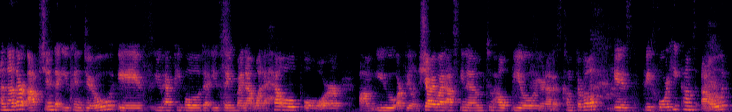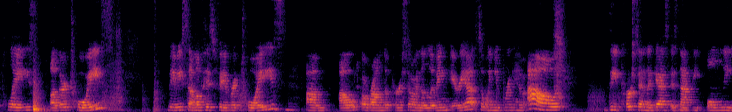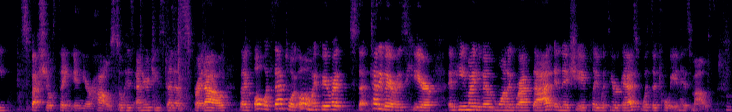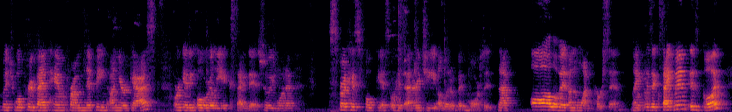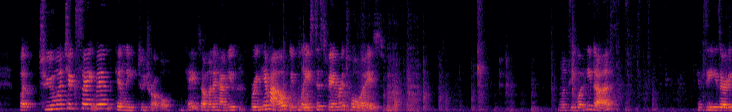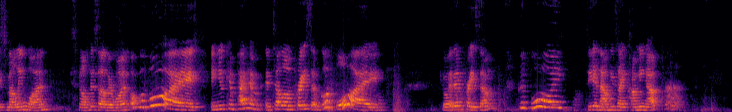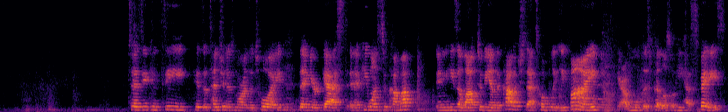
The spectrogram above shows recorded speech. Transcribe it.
Another option that you can do if you have people that you think might not want to help or um, you are feeling shy by asking them to help you or you're not as comfortable is before he comes out, place other toys, maybe some of his favorite toys um, out around the person or in the living area. So when you bring him out, the person, the guest, is not the only special thing in your house. So his energy is gonna spread out. Like, oh, what's that toy? Oh, my favorite st- teddy bear is here. And he might even want to grab that, initiate play with your guest with the toy in his mouth, mm-hmm. which will prevent him from nipping on your guest or getting overly excited. So you want to spread his focus or his energy a little bit more. So it's not all of it on one person. Like mm-hmm. his excitement is good, but too much excitement can lead to trouble. Okay, so I'm gonna have you bring him out. We placed his favorite toys. Let's see what he does. You can see he's already smelling one. He smelled his other one. Oh, good boy! And you can pet him and tell him, praise him. Good boy! Go ahead and praise him. Good boy! See, and now he's like coming up. So as you can see, his attention is more on the toy than your guest. And if he wants to come up and he's allowed to be on the couch, that's completely fine. Here, I'll move this pillow so he has space.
